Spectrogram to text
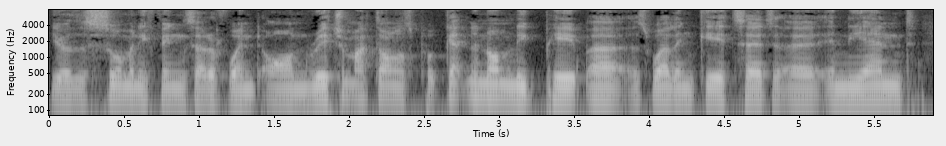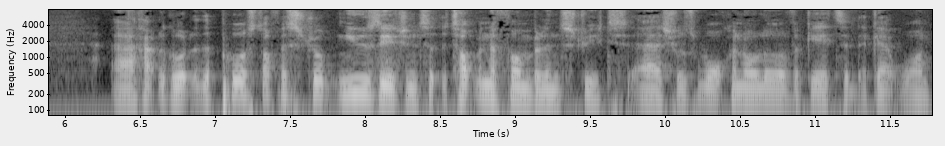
you know, there's so many things that have went on. Rachel McDonald's put getting a non-league paper as well in Gateshead. Uh, in the end, uh, had to go to the post office stroke newsagents at the top of Northumberland Street. Uh, she was walking all over Gateshead to get one,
